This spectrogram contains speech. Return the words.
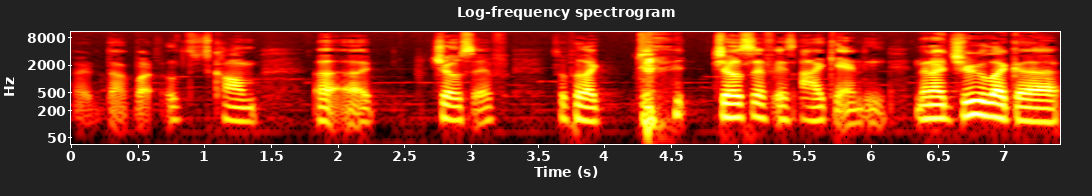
sorry, Doc Bart, let's just call him uh, uh, Joseph. So put like Joseph is eye candy. And then I drew like a,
